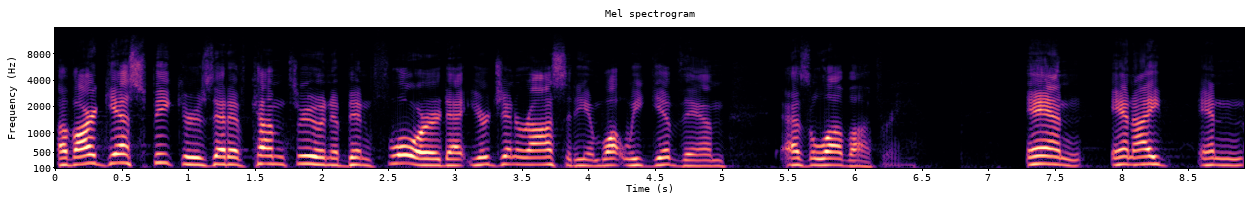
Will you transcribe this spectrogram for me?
of our guest speakers that have come through and have been floored at your generosity and what we give them as a love offering. And, and, I, and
